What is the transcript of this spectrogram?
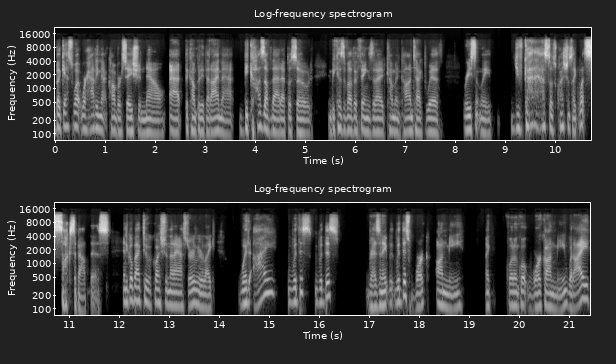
but guess what? We're having that conversation now at the company that i'm at because of that episode and because of other things that i had come in contact with recently. You've got to ask those questions like what sucks about this? And to go back to a question that i asked earlier like would i would this would this resonate would this work on me? Like quote unquote work on me? Would i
